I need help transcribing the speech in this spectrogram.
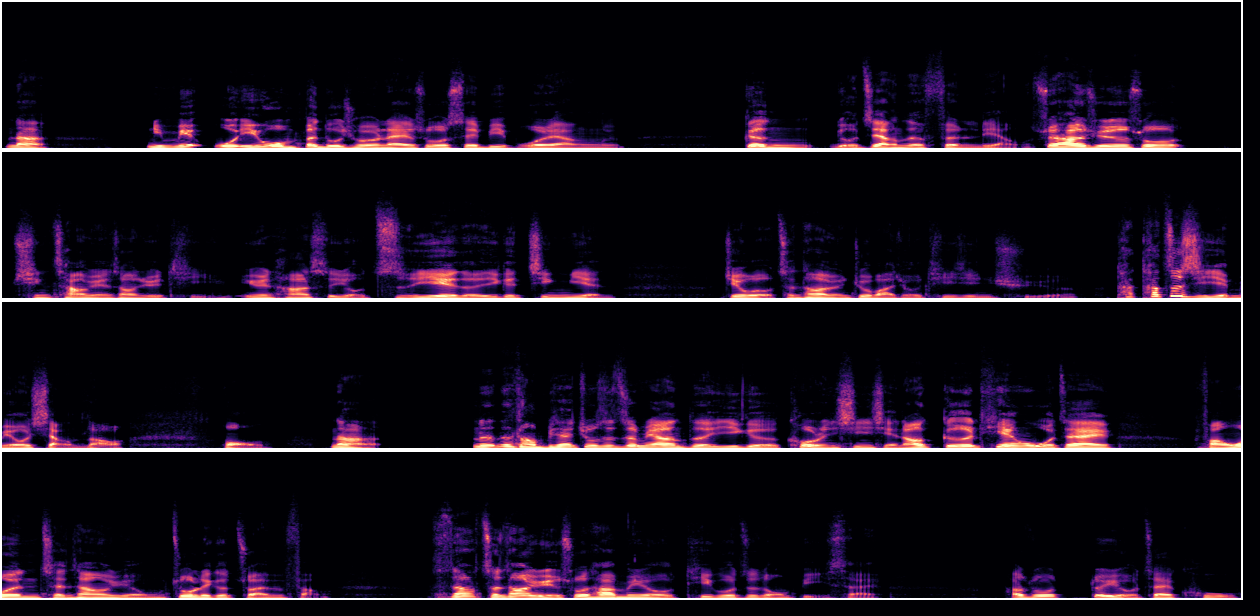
那你没有我以我们本土球员来说，谁比博良更有这样的分量？所以他就觉得说，请昌元上去踢，因为他是有职业的一个经验。结果陈昌元就把球踢进去了，他他自己也没有想到哦。那那那场比赛就是这么样的一个扣人心弦。然后隔天我在访问陈昌元，我做了一个专访，陈昌陈昌元也说他没有踢过这种比赛，他说队友在哭。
